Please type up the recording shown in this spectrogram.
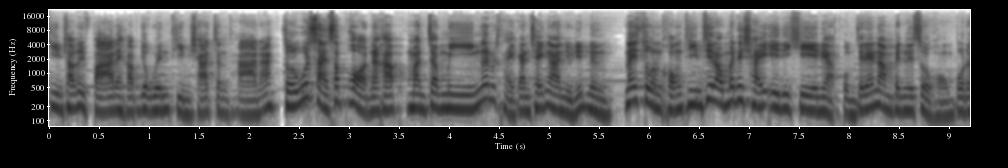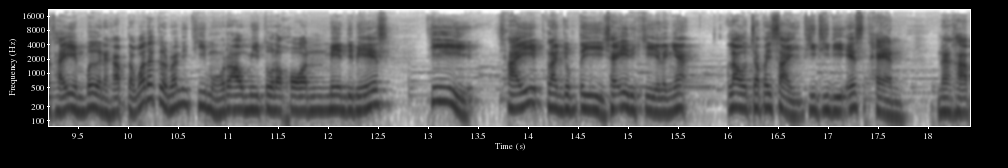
ทีมชาร์จไฟฟ้านะครับยกเว้นทีมชาร์จจันทานะ ส่วนวุธสายซัพพอร์ตนะครับมันจะมีเงื่อนไขการใช้งานอยู่นิดนึง ในส่วนของทีมที่เราไม่ได้ใช้ ADK เนี่ยผมจะแนะนำเป็นในส่วนของโปรโตไทป์เอมเบอร์นะครับแต่ว่าถ้าเกิดว่าในทีมของเรามีตัวละครเมน DPS ที่ใช้พลังโจมตีใช้ ADK อะไรเงี้ยเราจะไปใส่ TTDS แทนนะครับ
